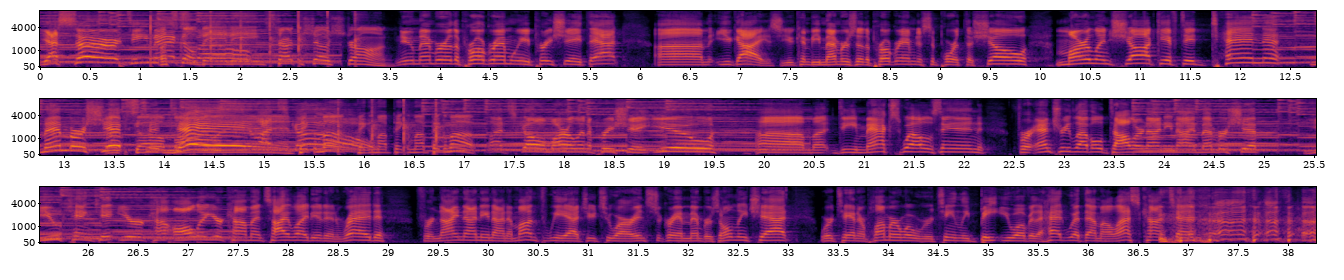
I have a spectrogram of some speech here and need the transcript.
Yes, sir. D Let's go, baby. Start the show strong. New member of the program. We appreciate that. Um, you guys, you can be members of the program to support the show. Marlon Shaw gifted 10 memberships Let's go, today. Marlon. Let's go. Pick them up. Pick them up. Pick them up. Pick them up. Let's go, Marlon. Appreciate you. Um, D Maxwell's in for entry level $1.99 membership. You can get your all of your comments highlighted in red for $9.99 a month. We add you to our Instagram members only chat where Tanner Plummer will routinely beat you over the head with MLS content.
